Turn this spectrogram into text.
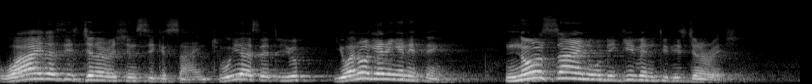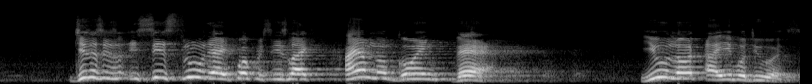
Why does this generation seek a sign? Truly I say to you, you are not getting anything. No sign will be given to this generation. Jesus is, sees through their hypocrisy. He's like, I am not going there. You, Lord, are evildoers.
